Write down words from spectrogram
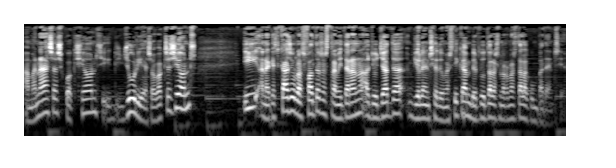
amenaces, coaccions, injúries o vexacions i, en aquests casos, les faltes es tramitaran al jutjat de violència domèstica en virtut de les normes de la competència.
